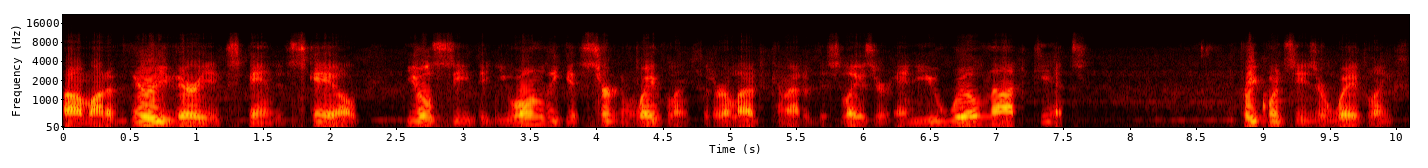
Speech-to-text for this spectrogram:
um, on a very, very expanded scale, you'll see that you only get certain wavelengths that are allowed to come out of this laser, and you will not get frequencies or wavelengths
